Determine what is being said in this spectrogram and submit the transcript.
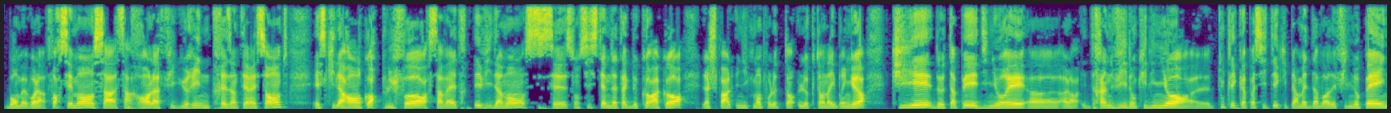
bon ben voilà, forcément ça ça rend la figurine très intéressante. Et ce qui la rend encore plus fort, ça va être évidemment son système d'attaque de corps à corps. Là je parle uniquement pour le temps le qui est de taper et d'ignorer. Euh, alors drain de vie, donc il ignore euh, toutes les capacités qui permettent d'avoir des feel no pain,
